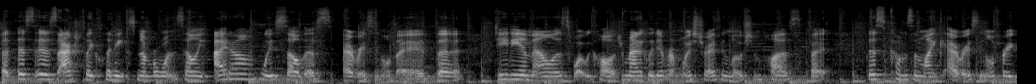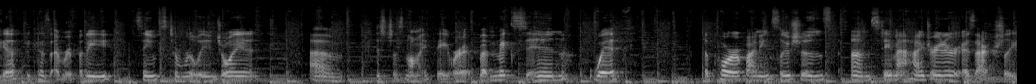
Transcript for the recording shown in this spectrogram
But this is actually Clinique's number one selling item. We sell this every single day. The DDML is what we call it, Dramatically Different Moisturizing Lotion Plus. But this comes in like every single free gift because everybody seems to really enjoy it. Um, it's just not my favorite, but mixed in with the Pore Refining Solutions um, Stay Matte Hydrator is actually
